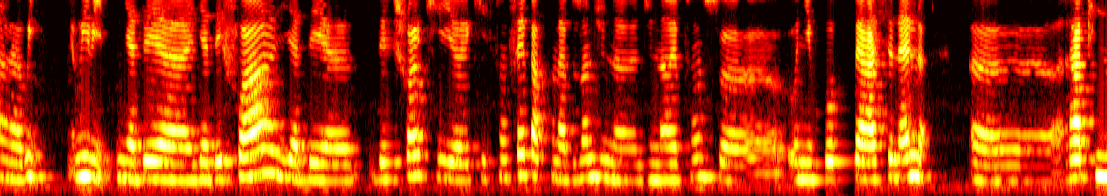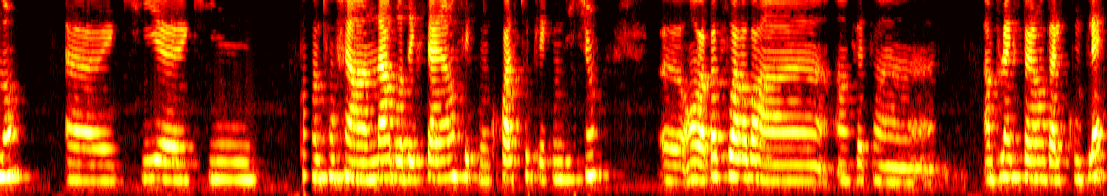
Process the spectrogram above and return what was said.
Euh, oui, oui, oui. Il y a des, euh, il y a des fois, il y a des, euh, des choix qui, qui, sont faits parce qu'on a besoin d'une réponse au niveau opérationnel rapidement, qui, qui, quand on fait un arbre d'expérience et qu'on croise toutes les conditions, on ne va pas pouvoir avoir un, en fait, un, un plan expérimental complet.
